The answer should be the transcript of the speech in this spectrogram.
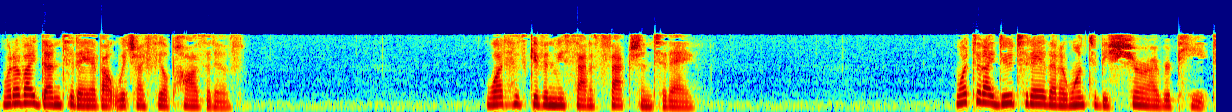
What have I done today about which I feel positive? What has given me satisfaction today? What did I do today that I want to be sure I repeat?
